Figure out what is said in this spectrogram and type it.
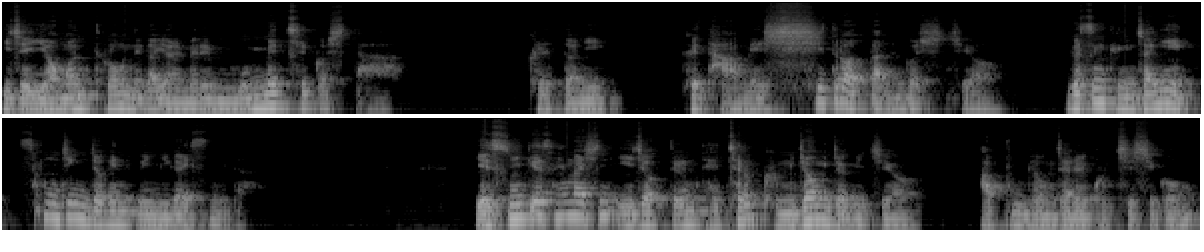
이제 영원토록 내가 열매를 못 맺힐 것이다. 그랬더니 그 다음에 시들었다는 것이지요. 이것은 굉장히 상징적인 의미가 있습니다. 예수님께서 행하신 이적들은 대체로 긍정적이지요. 아픈 병자를 고치시고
